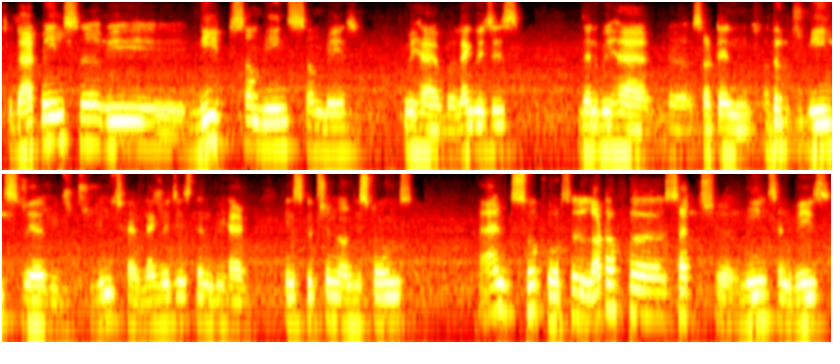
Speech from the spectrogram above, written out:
So that means uh, we need some means some ways. We have languages then we had uh, certain other means where we didn't have languages. Then we had inscription on the stones and so forth. So a lot of uh, such uh, means and ways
